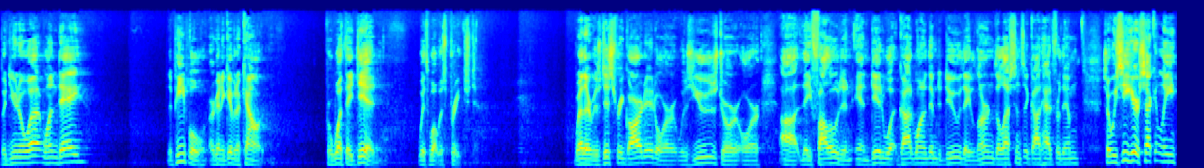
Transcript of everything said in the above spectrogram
But you know what? One day, the people are going to give an account for what they did with what was preached. Whether it was disregarded or it was used or, or uh, they followed and, and, did what God wanted them to do, they learned the lessons that God had for them. So we see here, secondly,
